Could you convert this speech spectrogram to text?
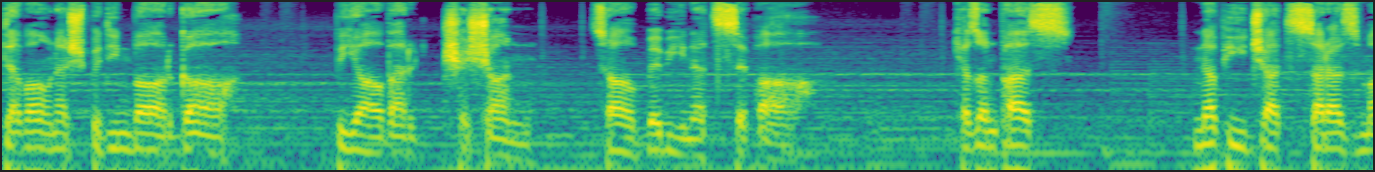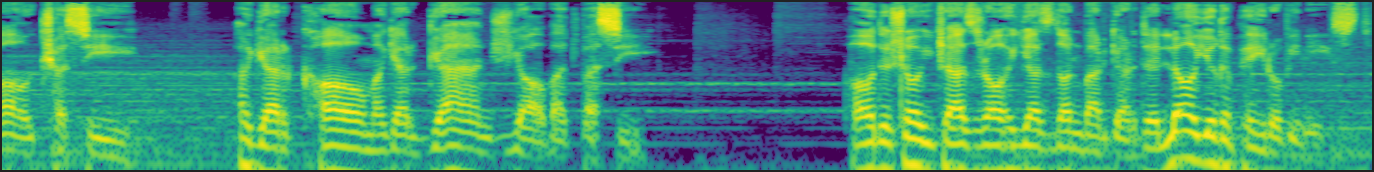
دوانش بدین بارگاه بیاور کشان تا ببیند سپاه. که آن پس نپیچد سر از ما کسی اگر کام اگر گنج یابد بسی. پادشاهی که از راه یزدان برگرده لایق پیروی نیست.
